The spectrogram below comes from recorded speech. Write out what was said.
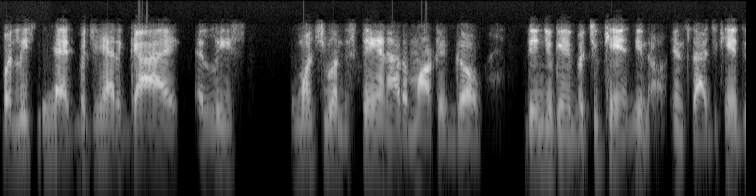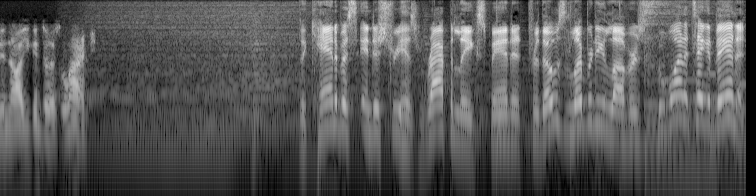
But at least you had, but you had a guy. At least once you understand how the market go, then you can. But you can't, you know, inside you can't do no. All you can do is learn it. The cannabis industry has rapidly expanded. For those liberty lovers who want to take advantage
